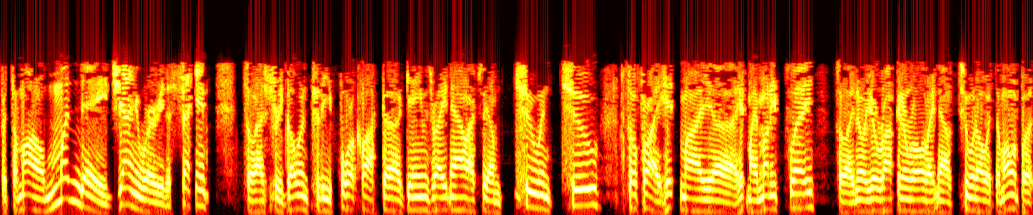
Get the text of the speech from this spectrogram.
for tomorrow, Monday, January the 2nd. So actually going to the four o'clock uh, games right now. Actually, I'm two and two. So far, I hit my, uh, hit my money play. So I know you're rocking and rolling right now, two and zero at the moment. But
